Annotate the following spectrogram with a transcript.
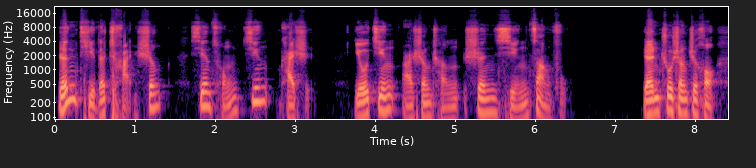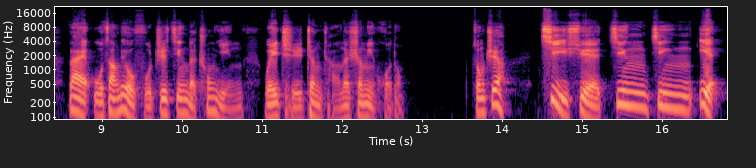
人体的产生先从精开始，由精而生成身形脏腑。人出生之后，赖五脏六腑之精的充盈，维持正常的生命活动。总之啊，气血精精液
